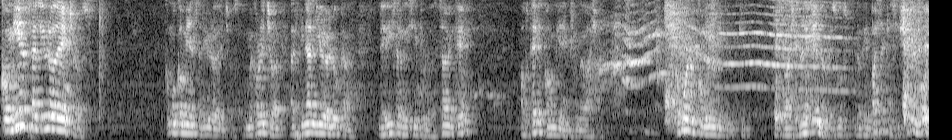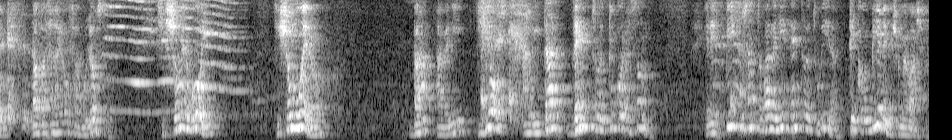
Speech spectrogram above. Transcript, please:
Comienza el libro de Hechos. ¿Cómo comienza el libro de Hechos? O mejor dicho, al final del libro de Lucas, le dice a los discípulos, ¿saben qué? A ustedes conviene que yo me vaya. ¿Cómo nos conviene que, que, vaya? No entiendo, Jesús. Lo que pasa es que si yo me voy, va a pasar algo fabuloso. Si yo me voy, si yo muero, va a venir Dios a habitar dentro de tu corazón. El Espíritu Santo va a venir dentro de tu vida. Te conviene que yo me vaya.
